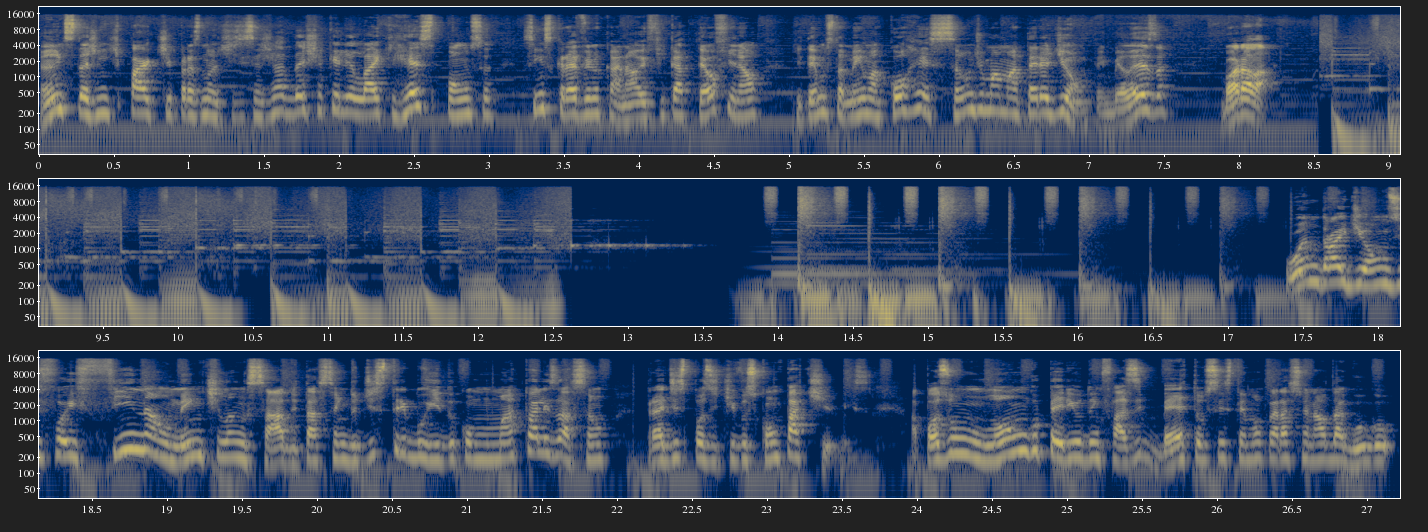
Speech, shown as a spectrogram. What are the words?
Antes da gente partir para as notícias, já deixa aquele like responsa, se inscreve no canal e fica até o final, que temos também uma correção de uma matéria de ontem, beleza? Bora lá! O Android 11 foi finalmente lançado e está sendo distribuído como uma atualização para dispositivos compatíveis. Após um longo período em fase beta, o sistema operacional da Google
